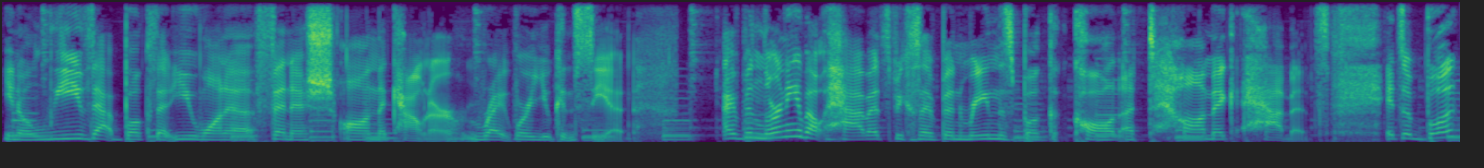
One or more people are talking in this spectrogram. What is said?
you know, leave that book that you want to finish on the counter right where you can see it. I've been learning about habits because I've been reading this book called Atomic Habits. It's a book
